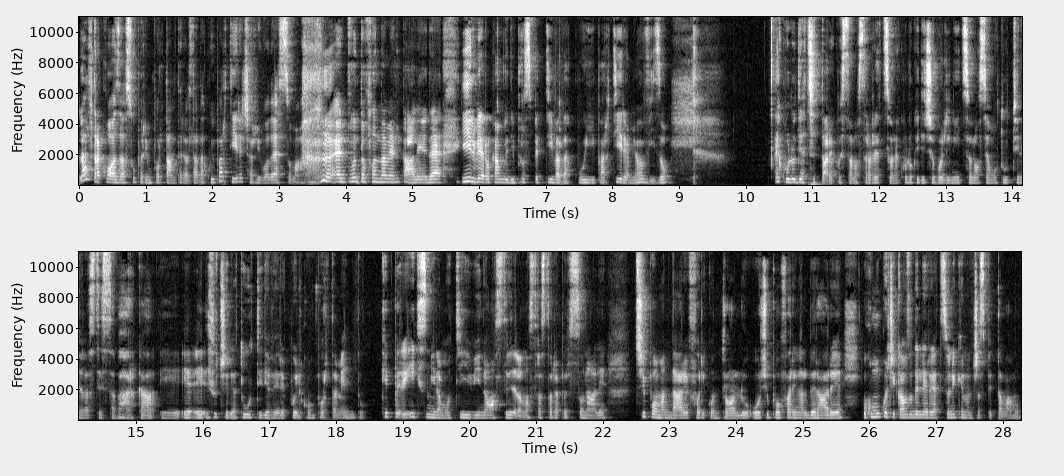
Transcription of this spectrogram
L'altra cosa super importante in realtà da cui partire, ci arrivo adesso, ma è il punto fondamentale ed è il vero cambio di prospettiva da cui partire a mio avviso, è quello di accettare questa nostra reazione, quello che dicevo all'inizio, no? siamo tutti nella stessa barca e, e, e succede a tutti di avere quel comportamento che per x mila motivi nostri della nostra storia personale ci può mandare fuori controllo o ci può far inalberare o comunque ci causa delle reazioni che non ci aspettavamo.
